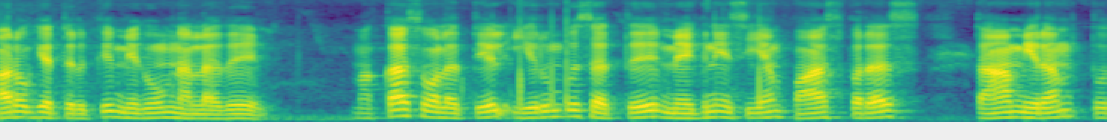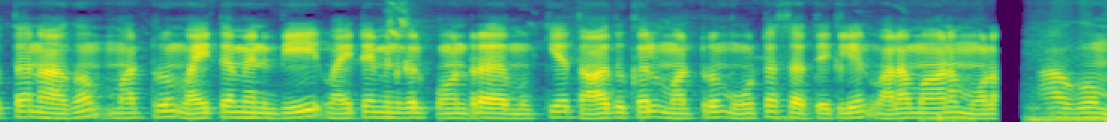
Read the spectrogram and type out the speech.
ஆரோக்கியத்திற்கு மிகவும் நல்லது. மக்காசோளத்தில் இரும்பு சத்து மெக்னீசியம் பாஸ்பரஸ் தாமிரம் துத்தநாகம் மற்றும் வைட்டமின் பி வைட்டமின்கள் போன்ற முக்கிய தாதுக்கள் மற்றும் ஊட்டச்சத்துக்களின் வளமான மூலம் ஆகும்.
